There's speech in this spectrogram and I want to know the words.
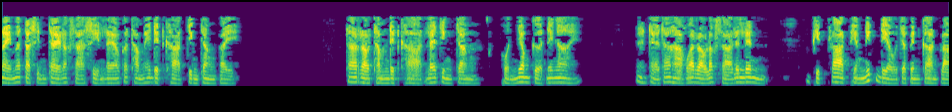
ในเมื่อตัดสินใจรักษาศีลแล้วก็ทำให้เด็ดขาดจริงจังไป ถ้าเราทำเด็ดขาดและจริงจัง ผลย่อมเกิดได้ง่าย แต่ถ้าหากว่าเรารักษาเล่นๆ ผิดพลาดเพียงนิดเดียวจะเป็นการปรา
